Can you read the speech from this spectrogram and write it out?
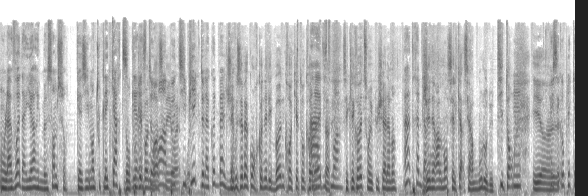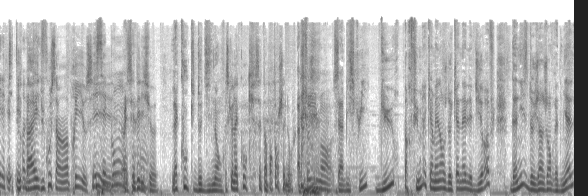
On la voit d'ailleurs, il me semble, sur quasiment toutes les cartes Dans des restaurants un peu ouais. typiques de la côte belge. Et vous savez à quoi on reconnaît les bonnes croquettes aux crevettes Ah, dites-moi. C'est que les crevettes sont épluchées à la main. Ah, très bien. Généralement, c'est le cas. C'est un boulot de titan. Mm. Et, euh, Oui, c'est compliqué les et- petites et, crevettes. bah, et du coup, ça a un prix aussi. C'est bon, ouais, c'est bon. délicieux. La couque de Dinan. Parce que la cook, c'est important chez nous. Absolument. C'est un biscuit dur, parfumé avec un mélange de cannelle et de girofle, d'anis, de gingembre et de miel.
